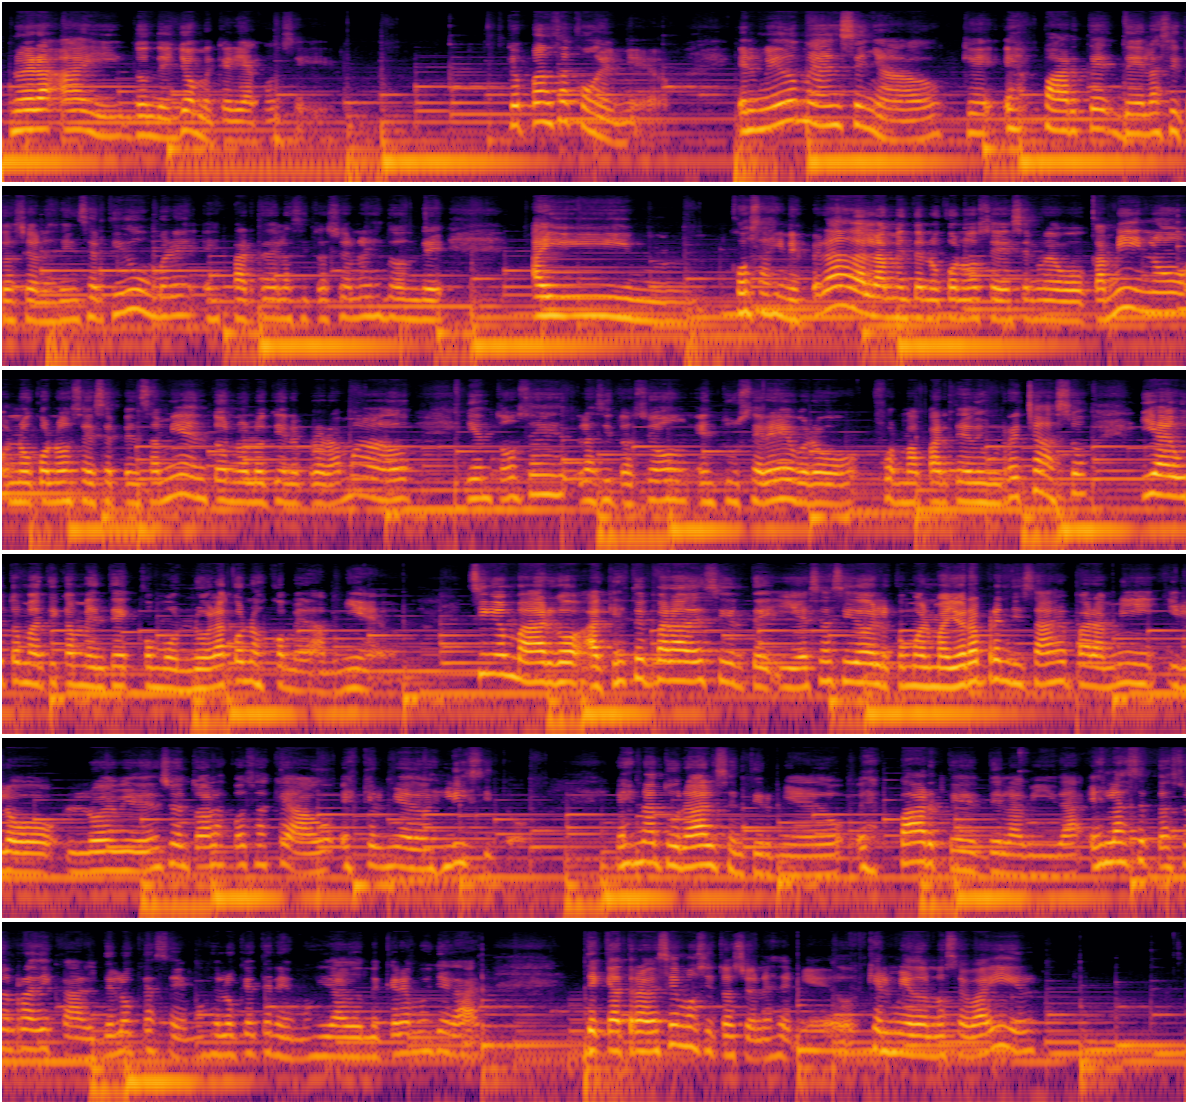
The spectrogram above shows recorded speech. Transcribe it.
no era ahí donde yo me quería conseguir. ¿Qué pasa con el miedo? El miedo me ha enseñado que es parte de las situaciones de incertidumbre, es parte de las situaciones donde hay cosas inesperadas, la mente no conoce ese nuevo camino, no conoce ese pensamiento, no lo tiene programado y entonces la situación en tu cerebro forma parte de un rechazo y automáticamente como no la conozco me da miedo. Sin embargo, aquí estoy para decirte, y ese ha sido como el mayor aprendizaje para mí y lo, lo evidencio en todas las cosas que hago, es que el miedo es lícito es natural sentir miedo, es parte de la vida, es la aceptación radical de lo que hacemos, de lo que tenemos y a dónde queremos llegar, de que atravesemos situaciones de miedo, que el miedo no se va a ir.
